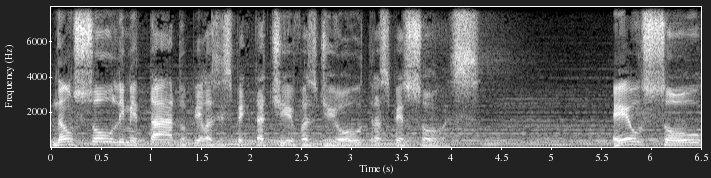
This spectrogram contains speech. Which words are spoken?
Não sou limitado pelas expectativas de outras pessoas. Eu sou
